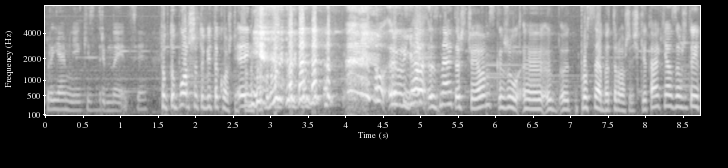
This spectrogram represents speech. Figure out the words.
приємні якісь дрібниці. Тобто Порше тобі також Е, ніхто не ні. Ну, е, я знаєте, що я вам скажу е, е, про себе трошечки. Так, я завжди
